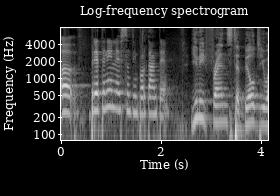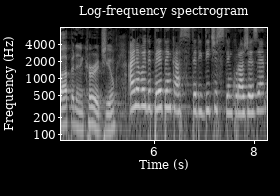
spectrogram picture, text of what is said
Uh, prieteniile sunt importante. You need friends to build you up and encourage you. Ai nevoie de prieteni ca să te ridice, să te încurajeze.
